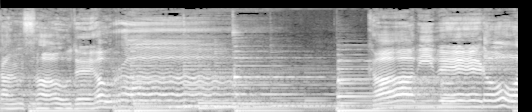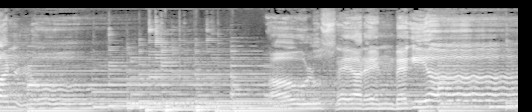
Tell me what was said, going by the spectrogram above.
Ze askan zaude aurra Kabi beroan lo Gau luzearen begiak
